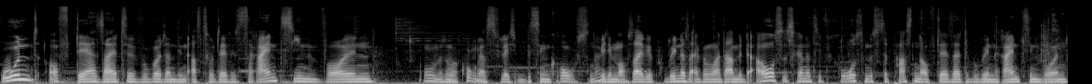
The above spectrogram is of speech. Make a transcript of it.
Und auf der Seite, wo wir dann den Astro Davis reinziehen wollen... Oh, müssen wir mal gucken, das ist vielleicht ein bisschen groß, ne? Wie dem auch sei, wir probieren das einfach mal damit aus. Ist relativ groß, müsste passen. Auf der Seite, wo wir ihn reinziehen wollen,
